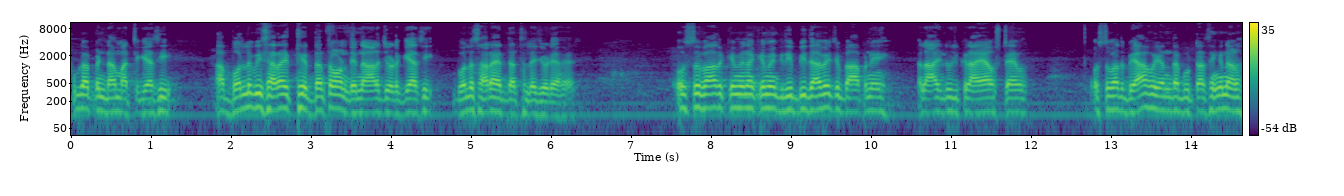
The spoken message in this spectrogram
ਪੂਰਾ ਪਿੰਡਾ ਮੱਚ ਗਿਆ ਸੀ। ਆ ਬੁੱਲ ਵੀ ਸਾਰਾ ਇੱਥੇ ਇਦਾਂ ਧੌਣ ਦੇ ਨਾਲ ਜੁੜ ਗਿਆ ਸੀ। ਬੁੱਲ ਸਾਰਾ ਇਦਾਂ ਥੱਲੇ ਜੁੜਿਆ ਹੋਇਆ ਸੀ। ਉਸ ਤੋਂ ਬਾਅਦ ਕਿਵੇਂ ਨਾ ਕਿਵੇਂ ਗਰੀਬੀ ਦਾ 'ਚ ਬਾਪ ਨੇ ਇਲਾਜ ਲੂਜ ਕਰਾਇਆ ਉਸ ਟਾਈਮ। ਉਸ ਤੋਂ ਬਾਅਦ ਵਿਆਹ ਹੋ ਜਾਂਦਾ ਬੂਟਾ ਸਿੰਘ ਨਾਲ।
